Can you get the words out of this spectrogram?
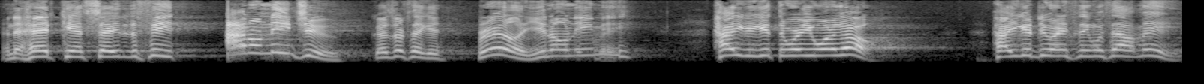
And the head can't say to the feet, I don't need you. Because they're thinking, really, you don't need me? How are you going to get to where you want to go? How are you going to do anything without me?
